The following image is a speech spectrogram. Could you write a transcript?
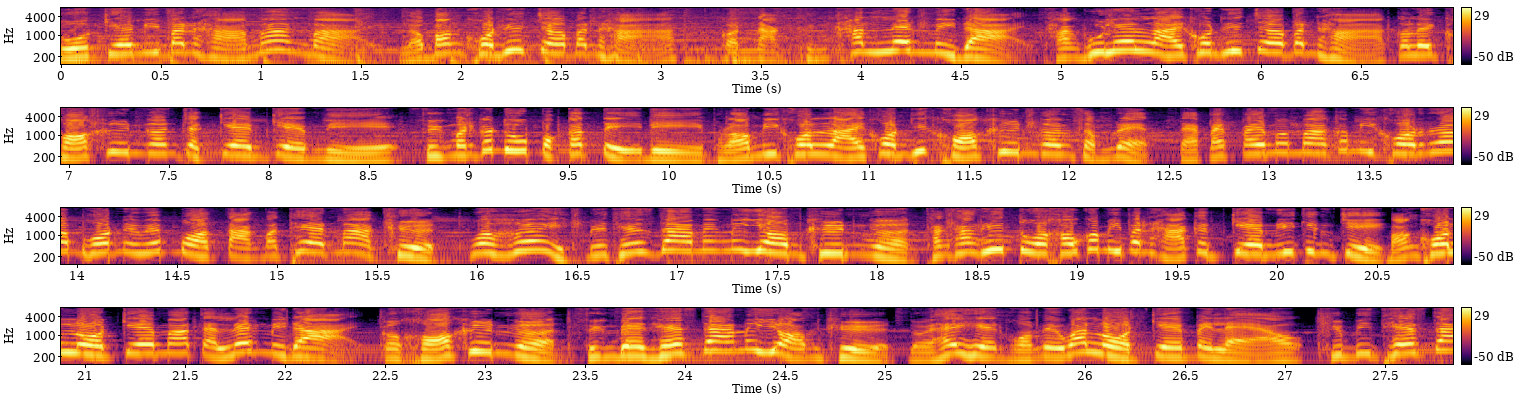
ตัวเกมมีปัญหามากมาย แล้วบางคนที่เจอปัญหาก็หนักถึงขั้นเล่นไม่ได้ ทางผู้เล่นหลายคนที่เจอปัญหาก็เลยขอคืนเงินจากเกมเกมนี้ ซึ่งมันก็ดูปกติดี เพราะมีคนหลายคนที่ขอคืนเงินสำเร็จ แต่ไปไปมาๆก็มีคนเริ่มโพสในเว็บบอร์ดต่างประเทศมากขึ้น ว่าเฮ้ยเบเทสดาแม่งไม่ยอมคืนเงิน ทั้งๆที่ตัวเขาก็มีปัญหากับเกมนี้จริง ๆ บางคนโหลดเกมมาแต่เล่นไม่ได้ ก็ขอคืนเงินซึ่งเบเทสดาไม่ยอมคืน โดยให้เหตุผลไปว่าโหลดเกมไปแล้ว คือเบเทสดา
